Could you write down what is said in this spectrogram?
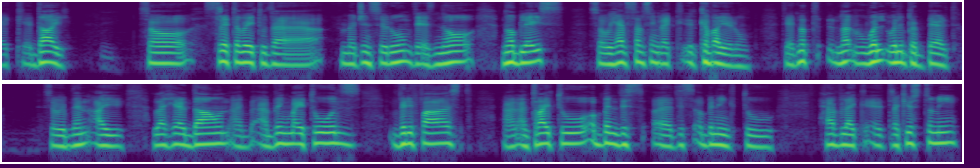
like uh, die. So straight away to the emergency room. There is no no place. So we have something like recovery room. They're not not well well prepared. So then I lie her down. I, I bring my tools very fast and, and try to open this uh, this opening to have like a tracheostomy.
